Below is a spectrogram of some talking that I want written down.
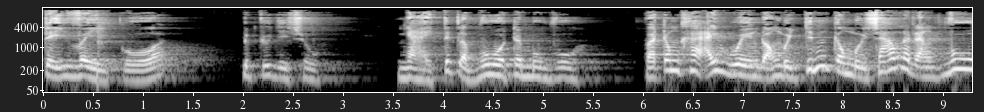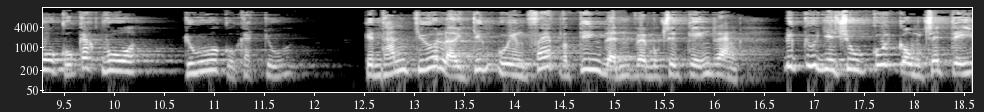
trị vì của Đức Chúa Giêsu. Ngài tức là vua trên muôn vua. Và trong Khải quyền đoạn 19 câu 16 nói rằng vua của các vua, chúa của các chúa. Kinh Thánh chứa lời chứng quyền phép và kiên định về một sự kiện rằng Đức Chúa Giêsu cuối cùng sẽ trị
